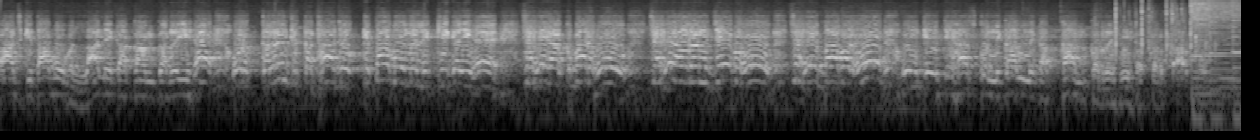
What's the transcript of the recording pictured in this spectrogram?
आज किताबों में लाने का काम कर रही है और कलंक कथा जो किताबों में लिखी गई है, चाहे अकबर हो, चाहे औरंगज़ेब हो, चाहे बाबर हो, उनके इतिहास को निकालने का काम कर रही है सरकार। को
